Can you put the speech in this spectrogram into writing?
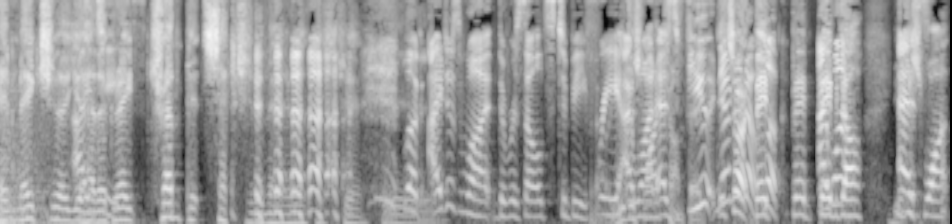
and make sure you have a great trumpet section in there. Look, I just want the results to be free. No, I want, want as trumpet. few. No, it's no, no. Babe, look, babe, baby doll, you just want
